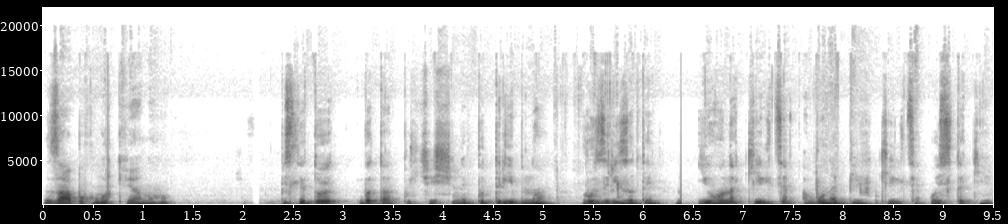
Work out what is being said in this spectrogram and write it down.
запаху морквяного. Після того, як батат почищений, потрібно розрізати його на кільця або на півкільця. Ось такі.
